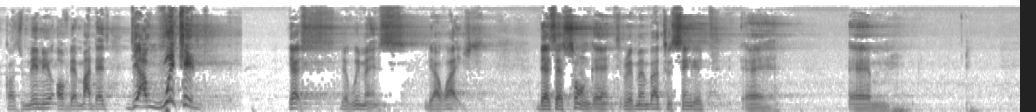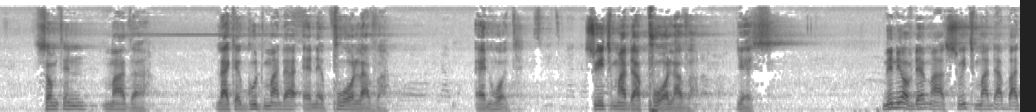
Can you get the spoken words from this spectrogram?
Because many of the mothers, they are wicked. Yes, the women's their wives. There's a song, uh, remember to sing it. Uh, um, something mother, like a good mother and a poor lover. And what? Sweet mother, poor lover. Yes. Many of them are sweet mother, but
